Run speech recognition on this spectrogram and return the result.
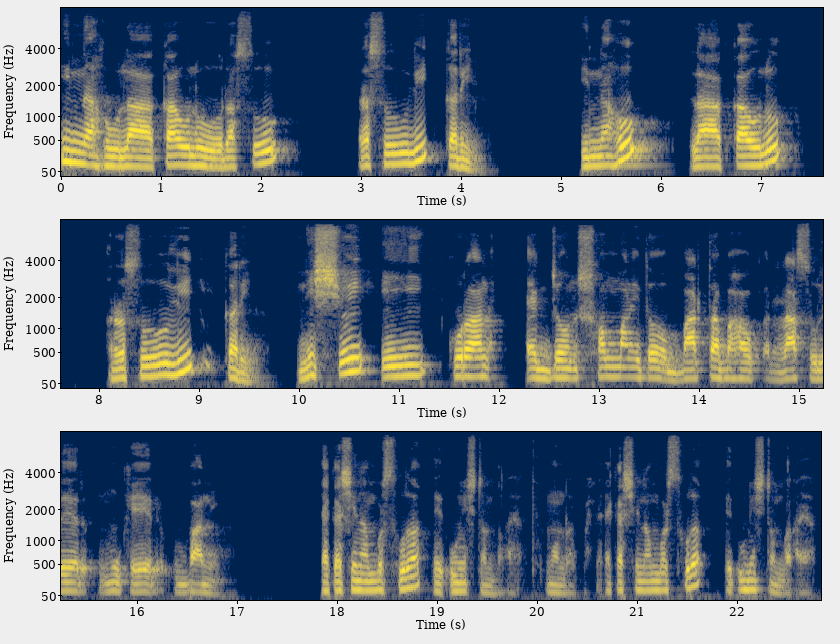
ইন্নাহু লা কাউলু রাসু, রাসুলি করিম। ইন্নাহু লা কাউলু রসুলি কারিম। নিশ্চয়ই এই কোরআন একজন সম্মানিত বার্তাবাহক রাসূলের মুখের বাণী। একাশি নম্বর সূরা, এর উনিশ নম্বর আয়াত। মনে রাখবেন, একাশি নম্বর সূরা, এর উনিশ নম্বর আয়াত।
